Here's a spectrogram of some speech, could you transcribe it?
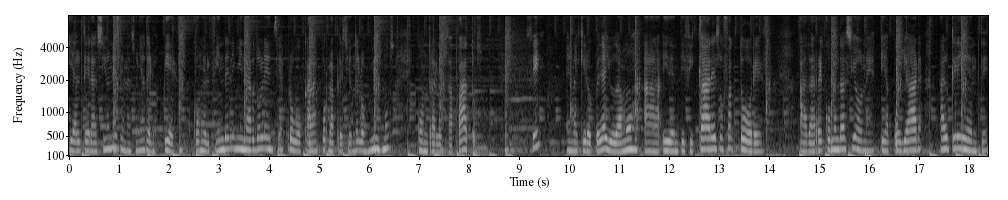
y alteraciones en las uñas de los pies con el fin de eliminar dolencias provocadas por la presión de los mismos contra los zapatos. ¿Sí? En la quiropedia ayudamos a identificar esos factores, a dar recomendaciones y apoyar al cliente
